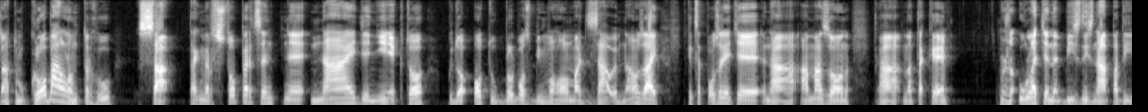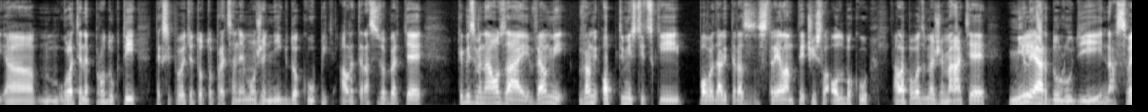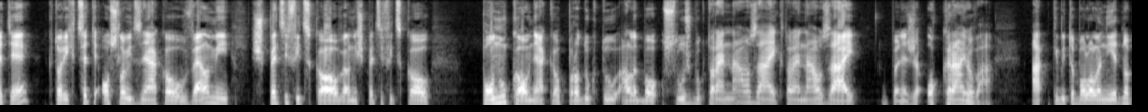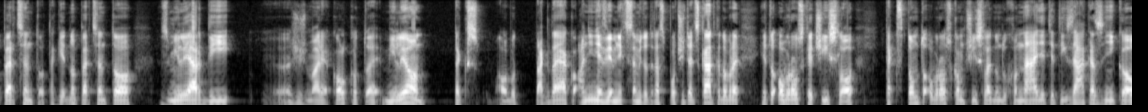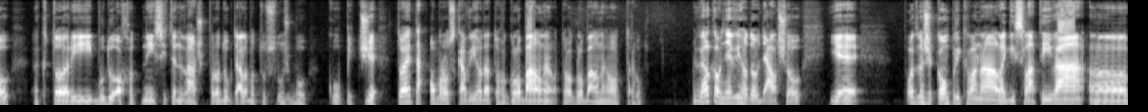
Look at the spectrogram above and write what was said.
na tom globálnom trhu sa takmer 100% nájde niekto, kto o tú blbosť by mohol mať záujem. Naozaj, keď sa pozriete na Amazon a na také možno uletené biznis nápady, uh, uletené produkty, tak si poviete, toto predsa nemôže nikto kúpiť. Ale teraz si zoberte, keby sme naozaj veľmi, veľmi optimisticky povedali, teraz strieľam tie čísla od boku, ale povedzme, že máte miliardu ľudí na svete, ktorých chcete osloviť s nejakou veľmi špecifickou, veľmi špecifickou ponukou nejakého produktu alebo službu, ktorá je naozaj, ktorá je naozaj úplne že okrajová. A keby to bolo len 1%, tak 1% z miliardy, Maria, koľko to je? Milión? Tak, alebo tak daj ako, ani neviem, nechce sa mi to teraz počítať. Skrátka, dobre, je to obrovské číslo, tak v tomto obrovskom čísle jednoducho nájdete tých zákazníkov, ktorí budú ochotní si ten váš produkt alebo tú službu kúpiť. Čiže to je tá obrovská výhoda toho globálneho, toho globálneho trhu. Veľkou nevýhodou ďalšou je povedzme, že komplikovaná legislatíva, eh,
